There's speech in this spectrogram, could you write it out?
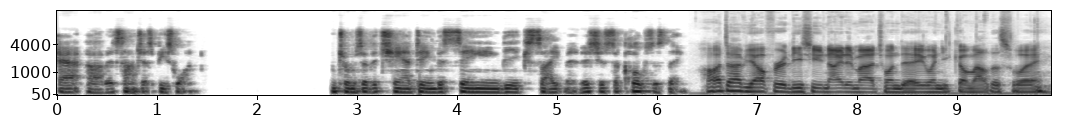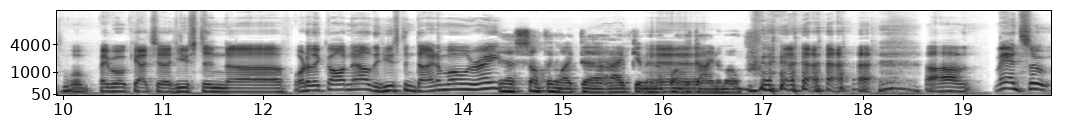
at uh, at Sanchez one in terms of the chanting, the singing, the excitement. It's just the closest thing. I'll have to have you out for a DC United match one day when you come out this way. Well, maybe we'll catch a Houston. Uh, what are they called now? The Houston Dynamo, right? Yeah, something like that. I've given up on the Dynamo. uh, man, so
